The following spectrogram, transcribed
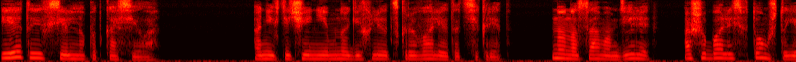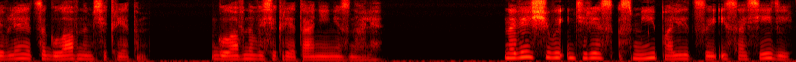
и это их сильно подкосило. Они в течение многих лет скрывали этот секрет, но на самом деле ошибались в том, что является главным секретом. Главного секрета они не знали. Навязчивый интерес СМИ, полиции и соседей,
